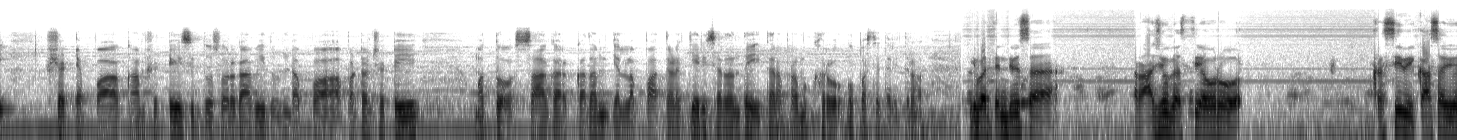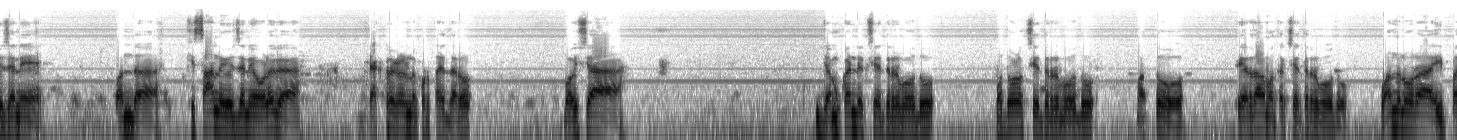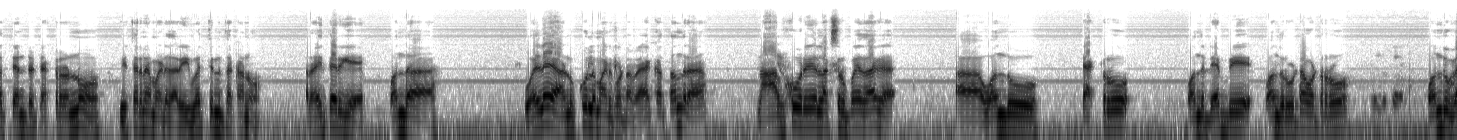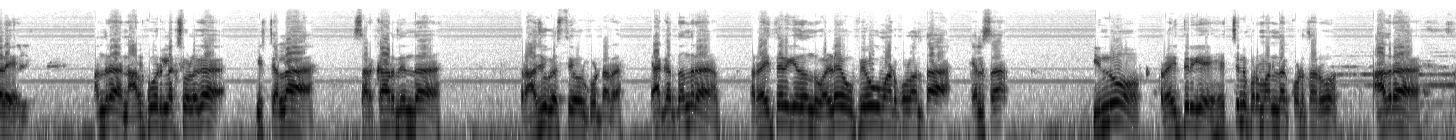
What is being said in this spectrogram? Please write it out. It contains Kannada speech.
ಶೆಟ್ಟೆಪ್ಪ ಕಾಮಶೆಟ್ಟಿ, ಸಿದ್ದು ಸೊರಗಾವಿ, ದುಂಡಪ್ಪ ಪಟ್ಟಣಶೆಟ್ಟಿ ಮತ್ತು ಸಾಗರ್ ಕದಂ, ಯಲ್ಲಪ್ಪ ತಳಕೇರಿ ಸೇರಿದಂತೆ ಇತರ ಪ್ರಮುಖರು ಉಪಸ್ಥಿತರಿದ್ದರು. ಇವತ್ತಿನ ದಿವಸ ರಾಜು ಗಸ್ತಿ ಅವರು ಕೃಷಿ ವಿಕಾಸ ಯೋಜನೆ, ಒಂದು ಕಿಸಾನ್ ಯೋಜನೆ ಟ್ಯಾಕ್ಟರ್ಗಳನ್ನು ಕೊಡ್ತಾ ಇದ್ದರು. ಬಹುಶಃ ಜಮಖಂಡಿ ಕ್ಷೇತ್ರ ಇರ್ಬೋದು ಮುಧೋಳ ಕ್ಷೇತ್ರ ಇರ್ಬೋದು ಮತ್ತು ತೇರದಾಳ್ ಮತಕ್ಷೇತ್ರ ಇರ್ಬೋದು. ಒಂದು ನೂರ ಇಪ್ಪತ್ತೆಂಟು ಟ್ಯಾಕ್ಟರನ್ನು ವಿತರಣೆ ಮಾಡಿದ್ದಾರೆ. ಇವತ್ತಿನ ತನಕನೂ ರೈತರಿಗೆ ಒಂದು ಒಳ್ಳೆಯ ಅನುಕೂಲ ಮಾಡಿಕೊಟ್ಟಾರೆ. ಯಾಕಂತಂದ್ರೆ ನಾಲ್ಕೂವರೆ ಲಕ್ಷ ರೂಪಾಯಿದಾಗ ಒಂದು ಟ್ಯಾಕ್ಟ್ರು ಒಂದು ಡೆಬ್ಬಿ, ಒಂದು ರೂಟವಟರು ಒಂದು ಗಳೆ. ಅಂದ್ರೆ ನಾಲ್ಕೂವರೆ ಲಕ್ಷ ಒಳಗೆ ಇಷ್ಟೆಲ್ಲ ಸರ್ಕಾರದಿಂದ ರಾಜು ಗಸ್ತಿ ಅವ್ರು ಕೊಟ್ಟಾರ. ಯಾಕಂತಂದ್ರೆ ರೈತರಿಗೆ ಇದೊಂದು ಒಳ್ಳೆಯ ಉಪಯೋಗ ಮಾಡ್ಕೊಳ್ಳುವಂಥ ಕೆಲಸ. ಇನ್ನೂ ರೈತರಿಗೆ ಹೆಚ್ಚಿನ ಪ್ರಮಾಣದಾಗ ಕೊಡ್ತಾರೋ. ಆದ್ರೆ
